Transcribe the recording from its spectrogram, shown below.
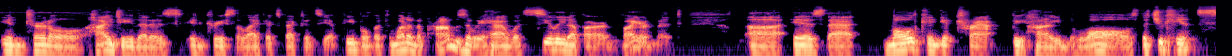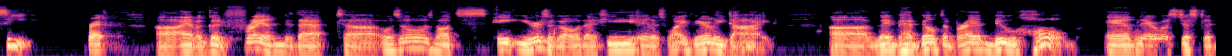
internal hygiene that has increased the life expectancy of people. But one of the problems that we have with sealing up our environment uh, is that mold can get trapped behind walls that you can't see. Right. Uh, I have a good friend that uh, it was, oh, was about eight years ago that he and his wife nearly died uh, they had built a brand new home and mm-hmm. there was just a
